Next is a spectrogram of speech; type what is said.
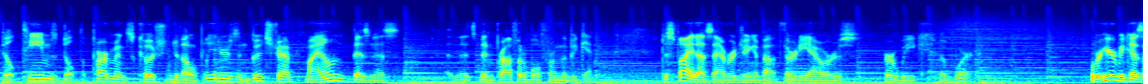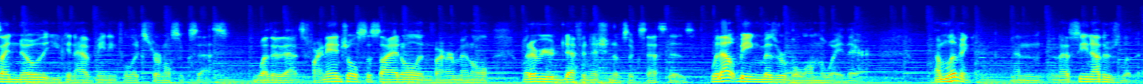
built teams, built departments, coached and developed leaders, and bootstrapped my own business that's been profitable from the beginning, despite us averaging about 30 hours per week of work. We're here because I know that you can have meaningful external success, whether that's financial, societal, environmental, whatever your definition of success is, without being miserable on the way there. I'm living it, and, and I've seen others live it.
